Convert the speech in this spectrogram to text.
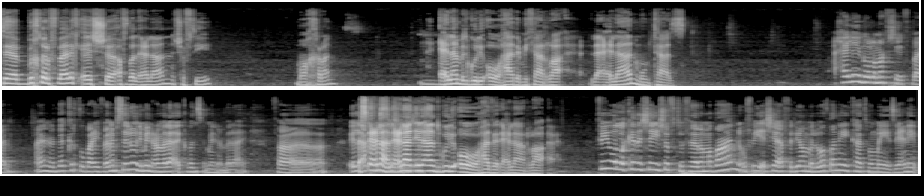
ت- بيخطر في بالك إيش أفضل إعلان شفتيه مؤخرا؟ إعلان بتقولي أوه هذا مثال رائع لإعلان ممتاز. حاليا والله ما في شيء في بالي. أنا ذاكرتي ضعيفة. أنا بيسألوني مين عملائك؟ بنسى مين عملائي. ف بس إعلان. إعلان إلى الان تقولي أوه هذا الإعلان رائع. في والله كذا شيء شفته في رمضان وفي أشياء في اليوم الوطني كانت مميزة. يعني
